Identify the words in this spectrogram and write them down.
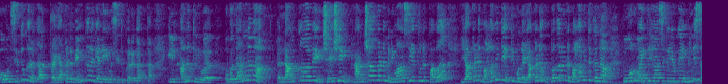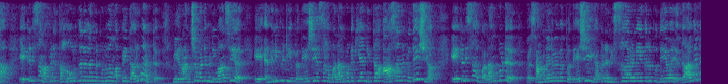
ඔවුන් සිදු කරගත්තා යකඩ වෙන් කර ගැනීම සිදු කරගත්තා. ඉන් අනතුරුව ඔබ දන්නවා ලංකාවේ විශේෂයෙන් රංචාමඩම නිවාසය තුල පවා යකඩ භාවිතයේ තිබුණ යකඩ උපකරණ භාවිත කළ పూర్ව ඓතිහාසික යුගයේ මිනිසා. ඒක නිසා අපිට තහවුරු කරගන්න පුළුවන් අපේ දරුවන්ට මේ රංචමඩම නිවාසය ඒ ඇඹිලිපිටිය ප්‍රදේශය සහ බලංගොඩ කියන්නේ ඉතා ආසන්න ප්‍රදේශයක්. ඒක නිසා බලංගොඩ සමනලවෙව ප්‍රදේශයේ යකඩ නිස්සාරණය කරපු දේවල් යොදාගෙන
